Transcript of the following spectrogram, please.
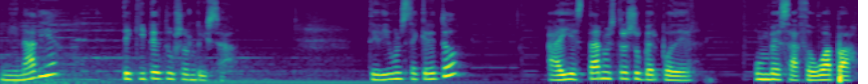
ni nadie te quite tu sonrisa. ¿Te digo un secreto? Ahí está nuestro superpoder. Un besazo, guapa.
